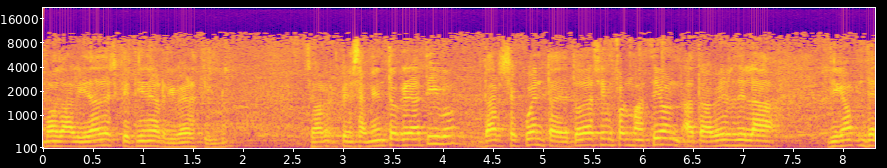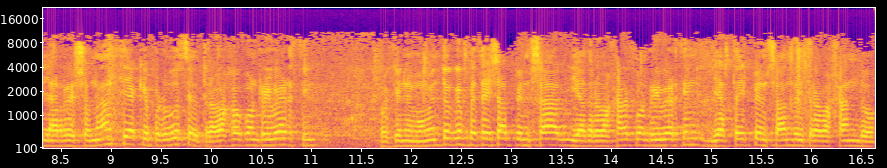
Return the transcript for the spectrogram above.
modalidades que tiene el reversing. O sea, pensamiento creativo, darse cuenta de toda esa información a través de la, resonancia que produce el trabajo con reversing, porque en el momento que empecéis a pensar y a trabajar con reversing, ya estáis pensando y trabajando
